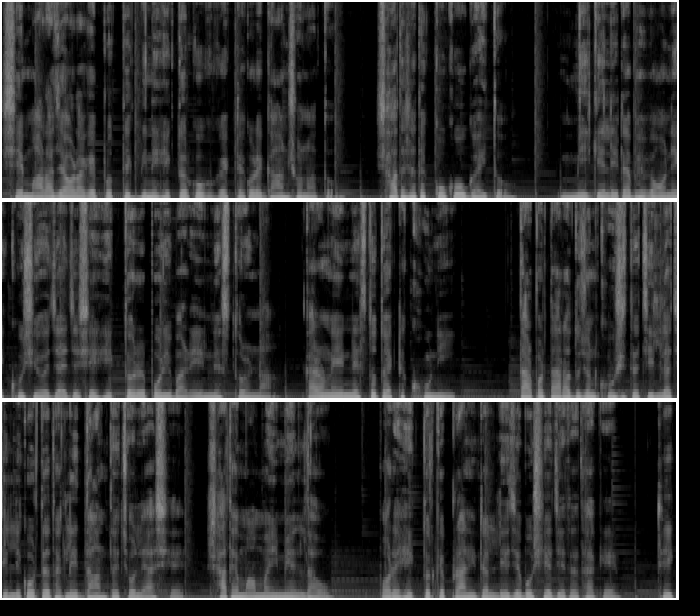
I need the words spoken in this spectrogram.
সে মারা যাওয়ার আগে প্রত্যেক দিনে হেক্টর কোকোকে একটা করে গান শোনাতো। সাথে সাথে কোকোও গাইতো। মিগেল এটা ভেবে অনেক খুশি হয়ে যায় যে সে হেক্টরের পরিবার, এর্নেস্তোর না। কারণ এর্নেস্তো তো একটা খুনি। তারপর তারা দুজন খুশিতে চিল্লাচিল্লি করতে থাকলেই দান্তে চলে আসে। সাথে মাম্মা ইমেল দাও। পরে হেক্টরকে প্রাণীটার লেজে বসিয়ে যেতে থাকে। ঠিক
